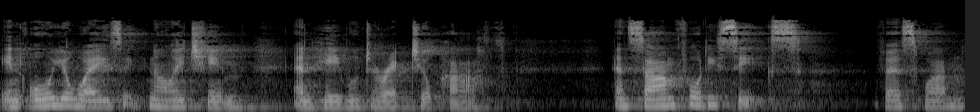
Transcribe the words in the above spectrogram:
In all your ways acknowledge him, and he will direct your path. And Psalm 46, verse 1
